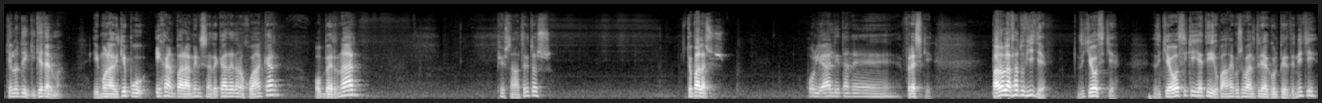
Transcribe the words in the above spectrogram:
Και Λοντίκη και τέρμα. Οι μοναδικοί που είχαν παραμείνει στην δεκάδα ήταν ο Χουάνκαρ, ο Μπερνάρ. Ποιος ήταν ο τρίτος, και ο Παλάσιος. Όλοι οι άλλοι ήταν ε, φρέσκοι. Παρ' όλα αυτά του βγήκε. Δικαιώθηκε. Δικαιώθηκε γιατί ο Παναγιώτο έβαλε τρία γκολ πήρε την νίκη.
